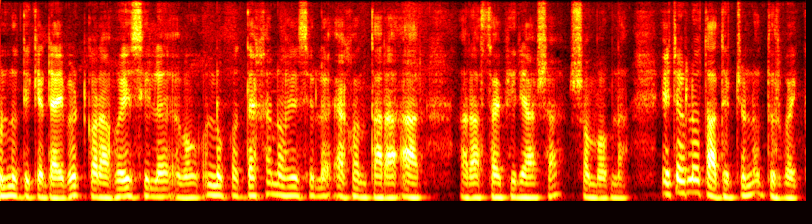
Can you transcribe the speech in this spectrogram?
অন্যদিকে ডাইভার্ট করা হয়েছিল এবং অন্য পথ দেখানো হয়েছিল, এখন তারা আর রাস্তায় ফিরে আসা সম্ভব না। এটা হলো তাদের জন্য দুর্ভাগ্য।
